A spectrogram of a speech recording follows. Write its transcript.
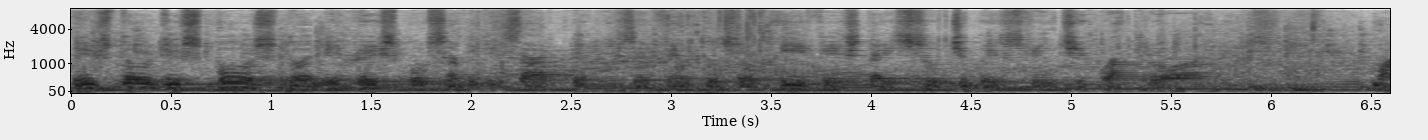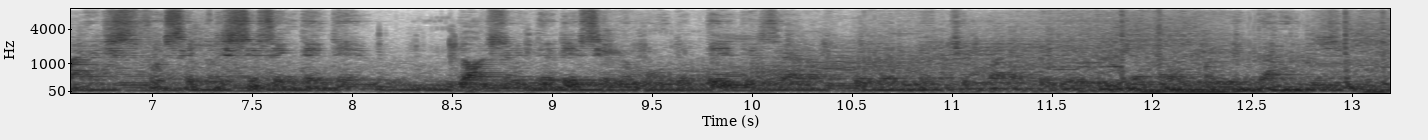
Estou disposto a me responsabilizar pelos eventos horríveis das últimas 24 horas. Mas você precisa entender. Nosso interesse no mundo deles era puramente para a melhoria da humanidade.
